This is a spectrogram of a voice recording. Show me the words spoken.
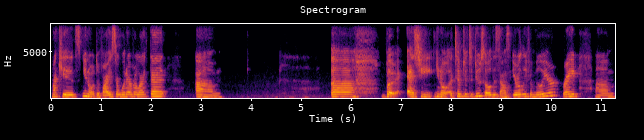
my kids, you know, device or whatever like that. Um, uh, but as she, you know, attempted to do so, this sounds eerily familiar, right? Um,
